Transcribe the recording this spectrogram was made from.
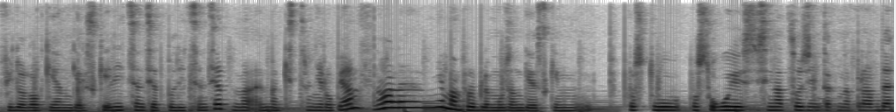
filologii angielskiej, licencjat po licencjat, ma, magistra nie robiłam, no ale nie mam problemu z angielskim, po prostu posługuję się na co dzień tak naprawdę.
